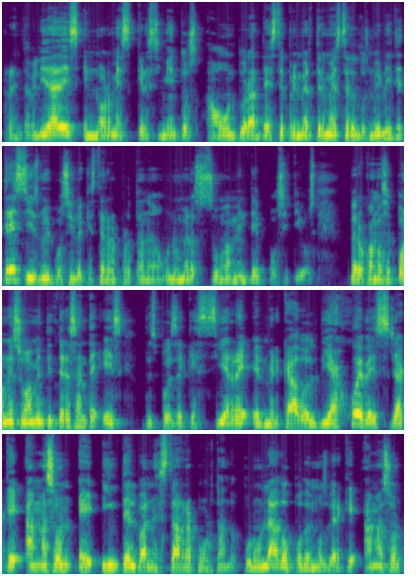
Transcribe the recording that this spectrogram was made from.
rentabilidades, enormes crecimientos aún durante este primer trimestre del 2023 y es muy posible que esté reportando números sumamente positivos. Pero cuando se pone sumamente interesante es después de que cierre el mercado el día jueves, ya que Amazon e Intel van a estar reportando. Por un lado podemos ver que Amazon,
